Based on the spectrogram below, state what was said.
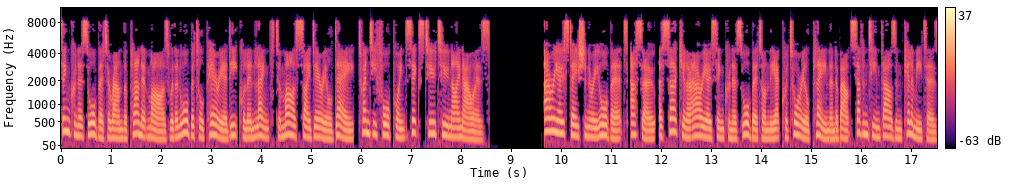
synchronous orbit around the planet Mars with an orbital period equal in length to Mars' sidereal day, 24.6229 hours. Areostationary orbit ASO, a circular areosynchronous orbit on the equatorial plane and about 17,000 kilometers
